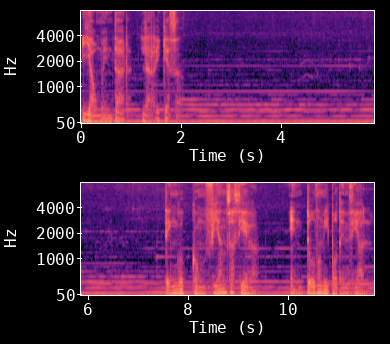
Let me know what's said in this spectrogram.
y aumentar la riqueza. tengo confianza ciega en todo mi potencial.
